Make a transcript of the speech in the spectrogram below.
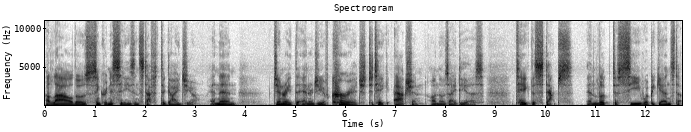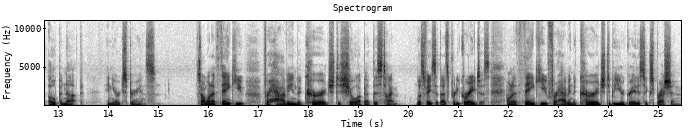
Allow those synchronicities and stuff to guide you. And then generate the energy of courage to take action on those ideas. Take the steps and look to see what begins to open up in your experience. So I want to thank you for having the courage to show up at this time. Let's face it, that's pretty courageous. I want to thank you for having the courage to be your greatest expression.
